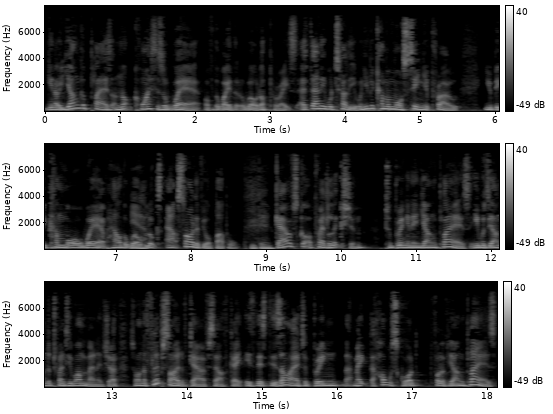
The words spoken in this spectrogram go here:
You know, younger players are not quite as aware of the way that the world operates. As Danny will tell you, when you become a more senior pro, you become more aware of how the world Yeah. looks outside of your bubble. You. Gareth's got a predilection to bringing in young players. He was the under 21 manager. So on the flip side of Gareth Southgate is this desire to bring that make the whole squad full of young players.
